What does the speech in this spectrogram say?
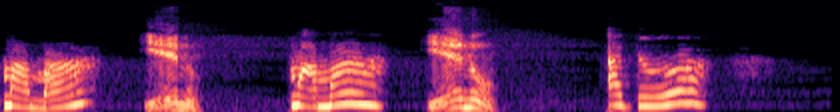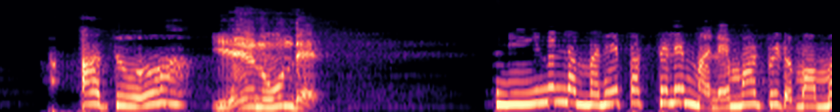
ಮಾಮ. ಏನು? ಮಾಮ. ಏನು? ಅದು ಅದು. ಏನು ಉಂದೆ ನೀನು ನಮ್ಮ ಮನೆ ಪಕ್ಕದಲ್ಲೇ ಮನೆ ಮಾಡ್ಬಿಡು ಮಾಮ.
